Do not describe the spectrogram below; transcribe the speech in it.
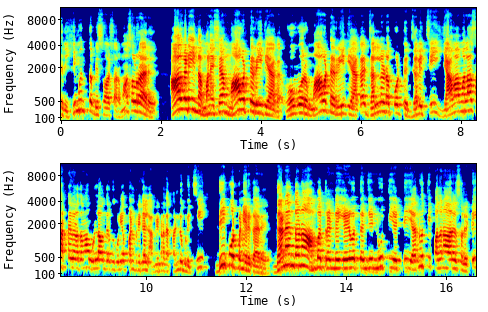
திரு ஹிமந்த பிஸ்வா சர்மா சொல்றாரு. ஆல்ரெடி இந்த மனுஷன் மாவட்ட ரீதியாக ஒவ்வொரு மாவட்ட ரீதியாக ஜல்லட போட்டு ஜலிச்சு எவமெல்லாம் சட்டவிரோதமா உள்ள வந்திருக்கக்கூடிய பன்றிகள் அப்படின்றத கண்டுபிடிச்சு டீபோர்ட் பண்ணியிருக்காரு. தினம் தினம் ஐம்பத்தி ரெண்டு எழுபத்தஞ்சு நூத்தி எட்டு இருநூத்தி பதினாறு சொல்லிட்டு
